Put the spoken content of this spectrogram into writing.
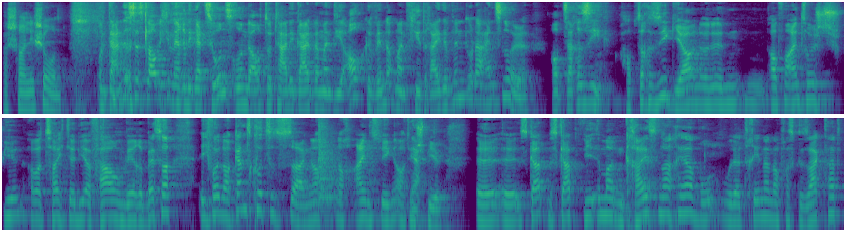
Wahrscheinlich schon. Und dann ist es, glaube ich, in der Relegationsrunde auch total egal, wenn man die auch gewinnt, ob man 4-3 gewinnt oder 1-0. Hauptsache Sieg. Hauptsache Sieg, ja. Und äh, auf dem 1-0 spielen, aber zeigt ja, die Erfahrung wäre besser. Ich wollte noch ganz kurz dazu sagen, noch, noch eins wegen auch dem ja. Spiel. Äh, äh, es, gab, es gab wie immer einen Kreis nachher, wo, wo der Trainer noch was gesagt hat.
